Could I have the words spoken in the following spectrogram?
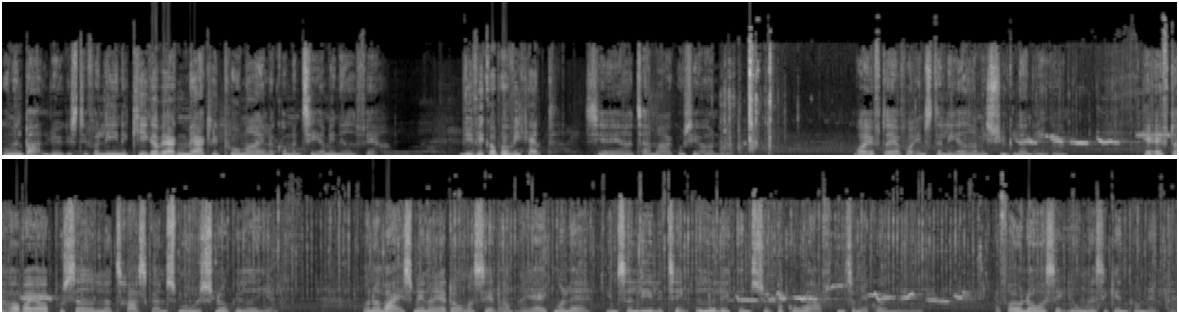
Umiddelbart lykkes det, for Line kigger hverken mærkeligt på mig eller kommenterer min adfærd. Vi vil gå på weekend, siger jeg og tager Markus i hånden. Hvorefter jeg får installeret ham i cykelanhængeren. Herefter hopper jeg op på sadlen og træsker en smule slukket hjem. Undervejs minder jeg dog mig selv om, at jeg ikke må lade en så lille ting ødelægge den super gode aften, som jeg går i møde. Jeg får jo lov at se Jonas igen på mandag.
